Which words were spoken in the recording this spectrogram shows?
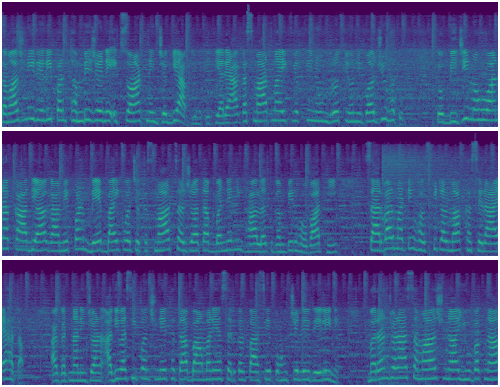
સમાજની રેલી પણ થંભી જઈને એકસો આઠને જગ્યા આપી હતી. ત્યારે આ અકસ્માતમાં એક વ્યક્તિનું મૃત્યુ નિપજ્યું હતું. તો બીજી મહુવાના કાદિયા ગામે પણ બે બાઇક વચ્ચે અકસ્માત સર્જાતા બંનેની હાલત ગંભીર હોવાથી સારવાર માટે હોસ્પિટલમાં ખસેડાયા હતા. આ ઘટનાની જાણ આદિવાસી પંચને થતાં બામણિયા સર્કલ પાસે પહોંચેલી રેલીને મરણજણા સમાજના યુવકના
